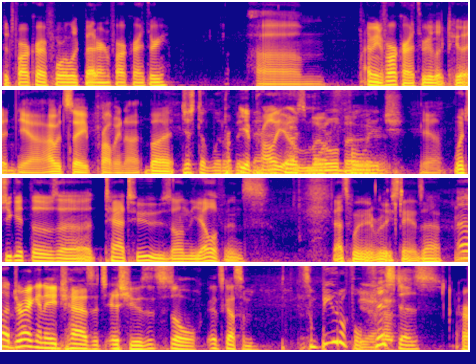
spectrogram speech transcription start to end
Did Far Cry 4 look better than Far Cry 3? Um. I mean, Far Cry 3 looked good, Yeah, I would say probably not. but Just a little bit. Yeah, better. probably a was more little better. foliage. Yeah. Once you get those uh, tattoos on the elephants, that's when it really stands out. Uh, Dragon Age has its issues. It's still it's got some some beautiful Yeah, vistas. all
